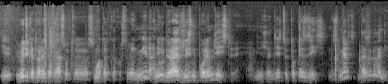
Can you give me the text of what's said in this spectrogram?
И люди, которые как раз вот э, смотрят, как устроен мир, они выбирают жизнь полем действия. Они начинают действовать только здесь. Но смерть даже для них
